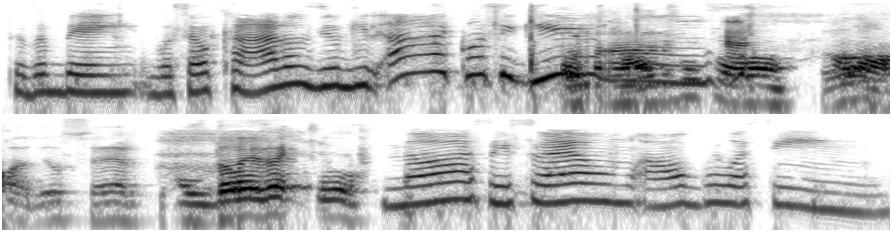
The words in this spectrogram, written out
tudo bem? Você é o Carlos e o Guilherme. Ah, conseguimos! Opa, deu certo. os dois aqui. Nossa, isso é um- algo assim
